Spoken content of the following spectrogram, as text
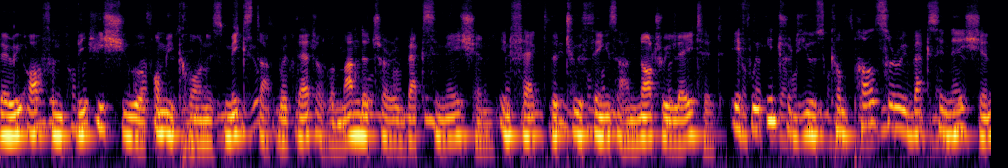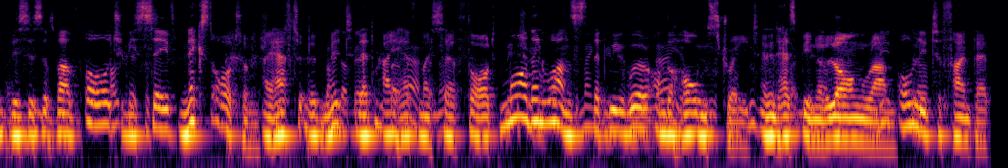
Very often, the issue of Omicron is mixed up with that of a mandatory vaccination. In fact, the two things are not related. If we introduce compulsory vaccination, this is above all to be safe next autumn. I have to admit that I have myself thought more than once that we were on the home straight, and it has been a long run, only to find that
